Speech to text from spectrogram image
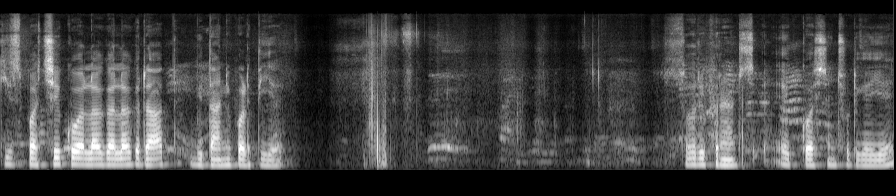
किस पक्षी को अलग अलग रात बितानी पड़ती है? सॉरी फ्रेंड्स एक क्वेश्चन छूट गई है।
